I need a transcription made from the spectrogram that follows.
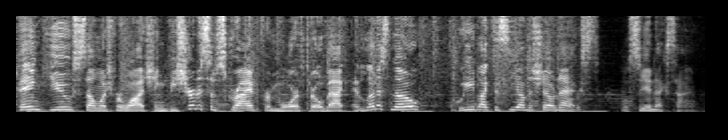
Thank you so much for watching. Be sure to subscribe for more throwback and let us know who you'd like to see on the show next. We'll see you next time.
